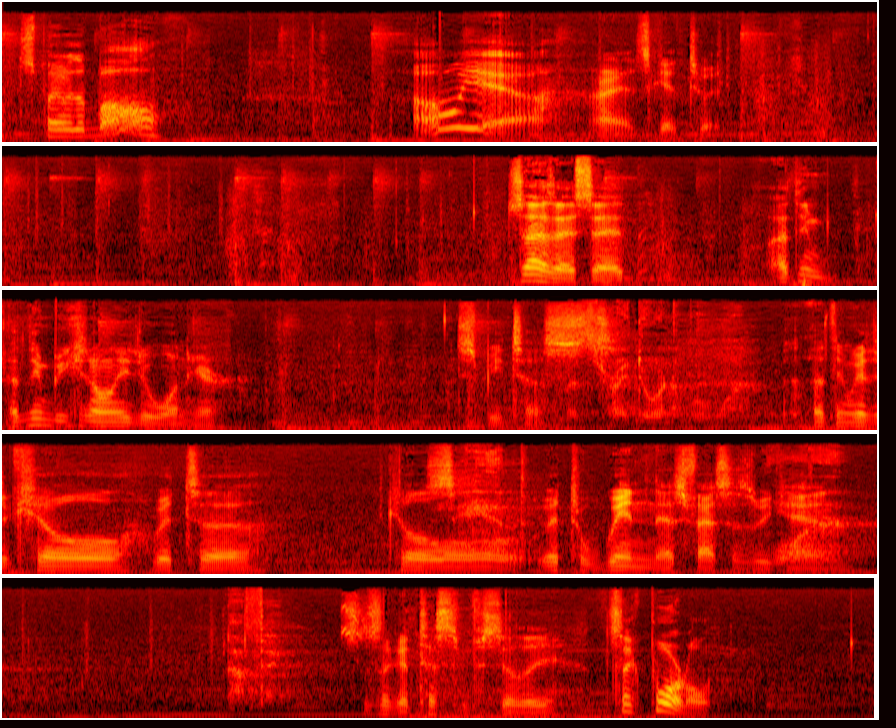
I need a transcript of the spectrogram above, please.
Let's play with the ball. Oh yeah. All right, let's get to it. So as I said, I think I think we can only do one here. Speed test. Let's try door number one. I think we have to kill. We have to kill. Sand. We have to win as fast as we can. Water. Nothing. It's just like a testing facility. It's like Portal,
